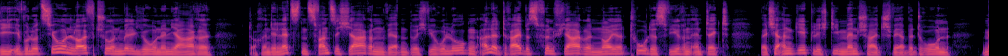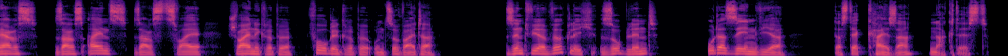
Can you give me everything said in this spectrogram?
Die Evolution läuft schon Millionen Jahre, doch in den letzten 20 Jahren werden durch Virologen alle drei bis fünf Jahre neue Todesviren entdeckt, welche angeblich die Menschheit schwer bedrohen. MERS, SARS-1, SARS-2, Schweinegrippe, Vogelgrippe und so weiter. Sind wir wirklich so blind? Oder sehen wir, dass der Kaiser nackt ist?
